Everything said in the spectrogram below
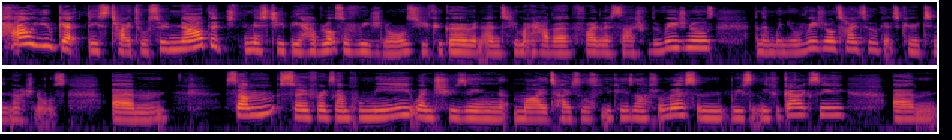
how you get these titles? So now that Miss GB have lots of regionals, you could go and enter. You might have a finalist sash for the regionals, and then win your regional title, get to go to the nationals. Um, some, so for example, me, when choosing my titles for UK's National Miss and recently for Galaxy, um,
